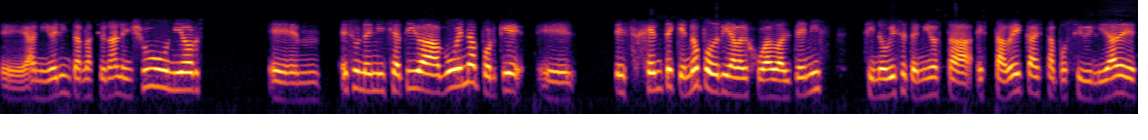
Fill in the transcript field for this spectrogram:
eh, a nivel internacional en juniors. Eh, es una iniciativa buena porque eh, es gente que no podría haber jugado al tenis si no hubiese tenido esta, esta beca, esta posibilidad de,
